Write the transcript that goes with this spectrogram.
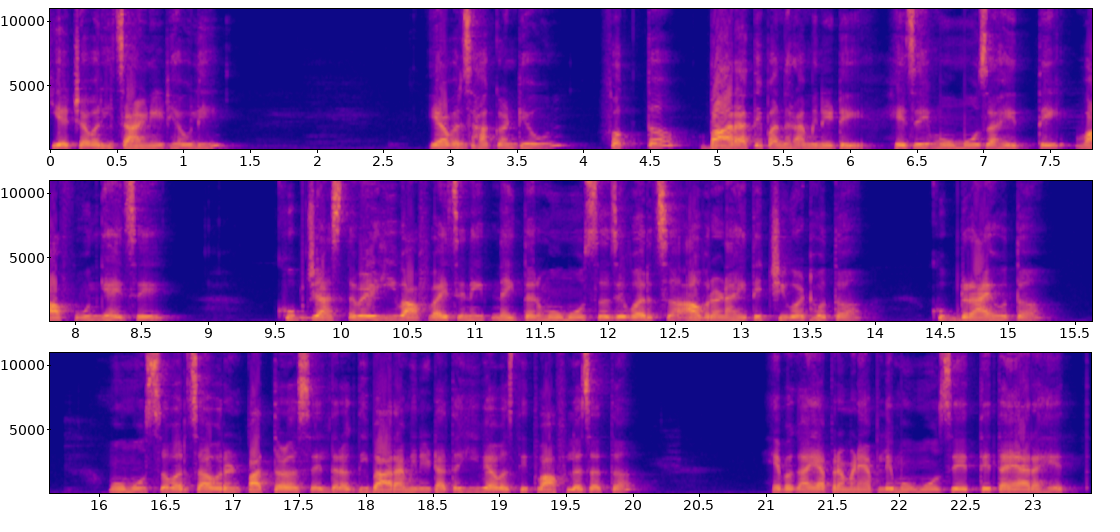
की याच्यावर ही चाळणी ठेवली. यावर झाकण ठेवून फक्त बारा ते पंधरा मिनिटे हे जे मोमोज आहेत ते वाफवून घ्यायचे. खूप जास्त वेळही वाफवायचे नाहीत नाहीतर मोमोजचं जे वरचं आवरण आहे ते चिवट होतं खूप ड्राय होतं. मोमोजचं वरचं आवरण पातळ असेल तर अगदी बारा मिनिटातही व्यवस्थित वाफलं जातं. हे बघा याप्रमाणे आपले मोमोज आहेत ते तयार आहेत.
